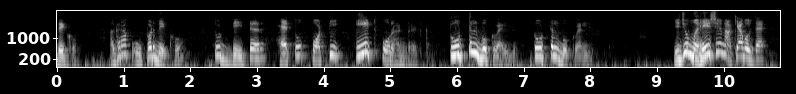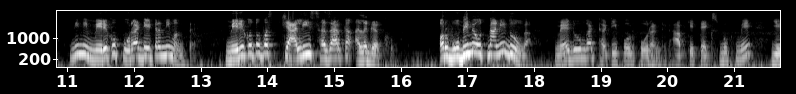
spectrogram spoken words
देखो, अगर आप ऊपर देखो तो डेटर है तो फोर्टी एट फोर हंड्रेड का। Total book value total book value ये जो महेश है ना, क्या बोलता है? नहीं नहीं, मेरे को पूरा डेटर नहीं माँगता है। मेरे को तो बस चालीस हज़ार का अलग रखो। और वो भी मैं उतना नहीं दूँगा। मैं दूँगा थर्टी फोर फोर हंड्रेड आपके टेक्स्ट बुक में ये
